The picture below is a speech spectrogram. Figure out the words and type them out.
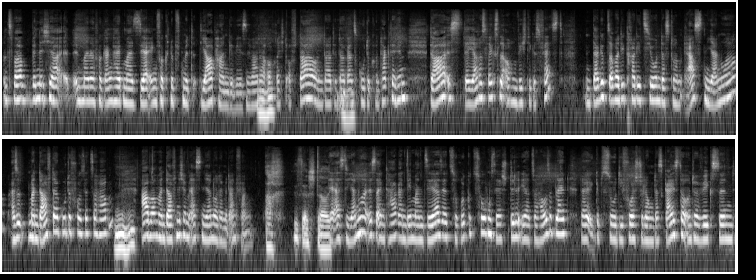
Und zwar bin ich ja in meiner Vergangenheit mal sehr eng verknüpft mit Japan gewesen. Ich war da mhm. auch recht oft da und hatte da mhm. ganz gute Kontakte hin. Da ist der Jahreswechsel auch ein wichtiges Fest. Da gibt es aber die Tradition, dass du am 1. Januar, also man darf da gute Vorsätze haben, mhm. aber man darf nicht am 1. Januar damit anfangen. Ach. Ist ja stark. Der 1. Januar ist ein Tag, an dem man sehr, sehr zurückgezogen, sehr still eher zu Hause bleibt. Da gibt es so die Vorstellung, dass Geister unterwegs sind,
